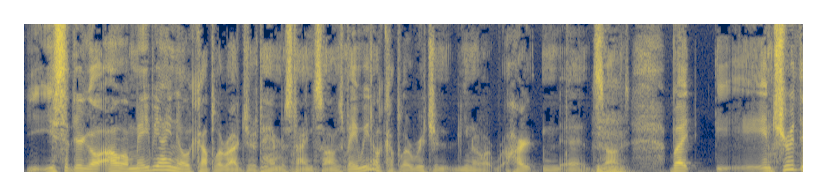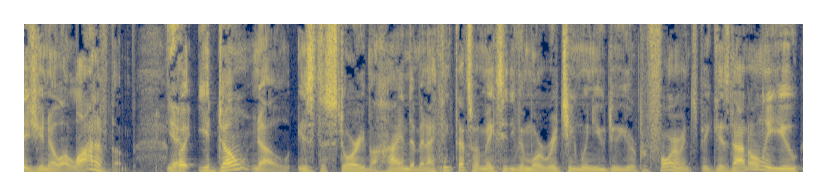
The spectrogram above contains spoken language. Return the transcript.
you sit there and go, "Oh, well, maybe I know a couple of Roger and Hammerstein songs. Maybe I know a couple of Richard, you know, Hart and uh, Mm-hmm. songs." But in truth, is you know a lot of them. Yeah. What you don't know is the story behind them, and I think that's what makes it even more enriching when you do your performance because not only you,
